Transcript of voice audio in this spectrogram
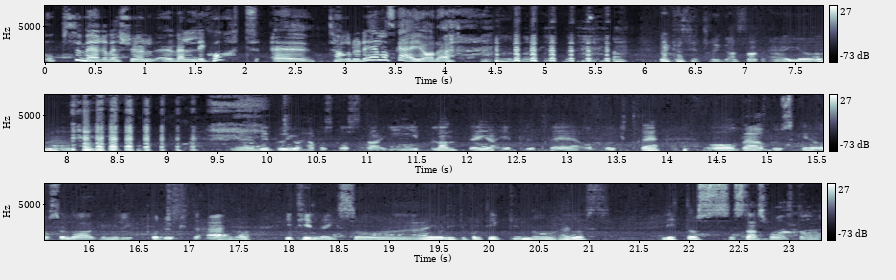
oppsummere deg sjøl veldig kort, eh, tør du det, eller skal jeg gjøre det? Det er kanskje tryggest at jeg gjør det. Eh, Vi bor jo her på Skåstad i blant det epletre og frukttre og bærbusker, og så lager vi litt produkter her. og I tillegg så er jeg jo litt i politikken, og ellers litt hos statsforvalteren.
